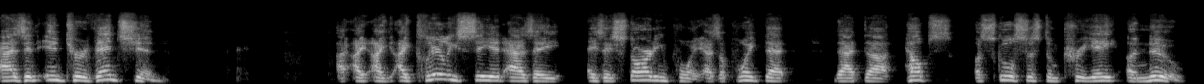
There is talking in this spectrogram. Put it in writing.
as an intervention? I, I, I clearly see it as a as a starting point, as a point that that uh, helps a school system create anew.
